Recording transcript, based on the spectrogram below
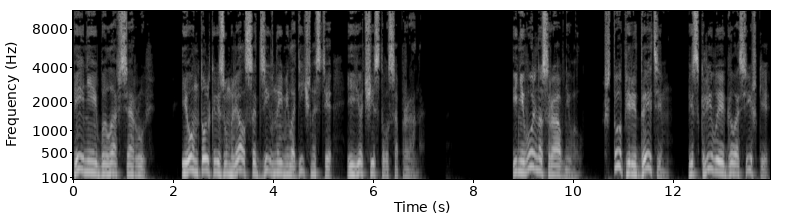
Пенией была вся Руфь, и он только изумлялся дивной мелодичности ее чистого сопрано. И невольно сравнивал, что перед этим пескливые голосишки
